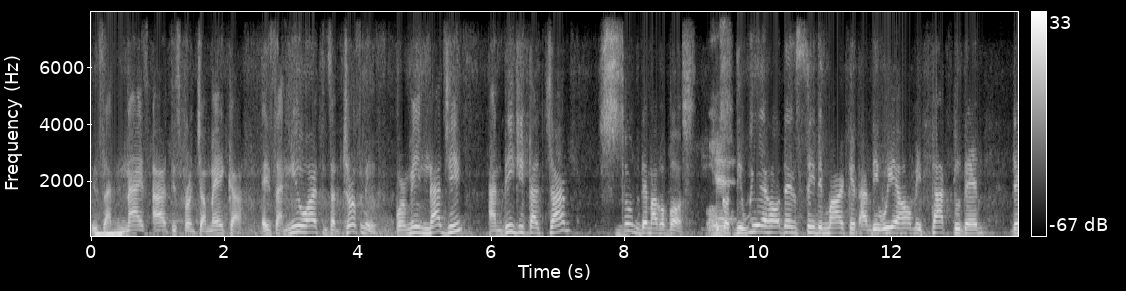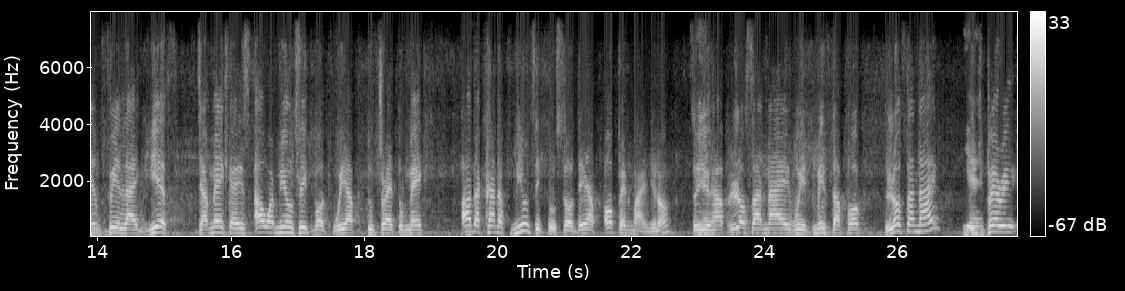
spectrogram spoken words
It's a nice artist from Jamaica. It's a new artist, and trust me, for me, Naji and Digital Champ, soon them are go boss. Yeah. Because the way how they see the market and the way how me talk to them, they feel like, yes, Jamaica is our music, but we have to try to make other kind of music too. So they have open mind, you know. So yeah. you have Los Anai with Mr. Fox. Los Anai yeah. is very,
